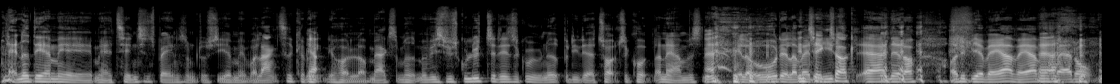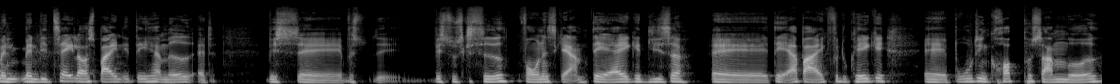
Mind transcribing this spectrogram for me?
Blandt andet det her med, med attention span, som du siger, med hvor lang tid kan du ja. egentlig holde opmærksomhed. Men hvis vi skulle lytte til det, så kunne vi jo ned på de der 12 sekunder nærmest, ja. eller 8, eller hvad TikTok. det er. netop. Og det bliver værre og værre ja. hvert år. Men, men vi taler også bare ind i det her med, at hvis, øh, hvis, øh, hvis du skal sidde foran en skærm, det er ikke et lige så... Øh, det er bare ikke, for du kan ikke øh, bruge din krop på samme måde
